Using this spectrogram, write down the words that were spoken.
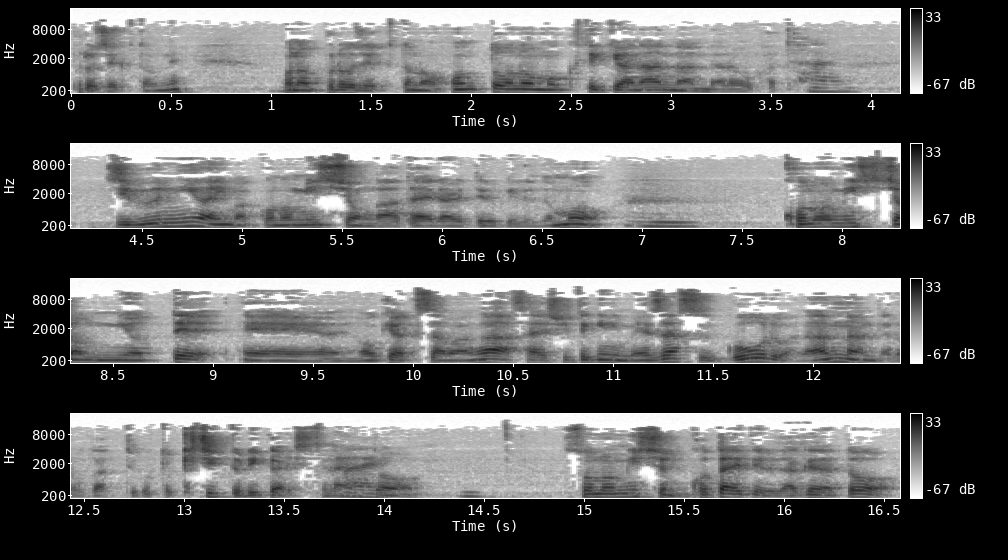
プロジェクトねこのプロジェクトの本当の目的は何なんだろうかと、はい。自分には今このミッションが与えられてるけれどもうん。このミッションによって、えーお客様が最終的に目指すゴールは何なんだろうかっていうことをきちっと理解してないと、はい。そのミッションに応えてるだけだと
